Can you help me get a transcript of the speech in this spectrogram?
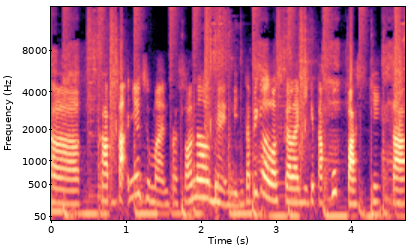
uh, katanya cuma personal branding, tapi kalau sekali lagi kita kupas, kita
